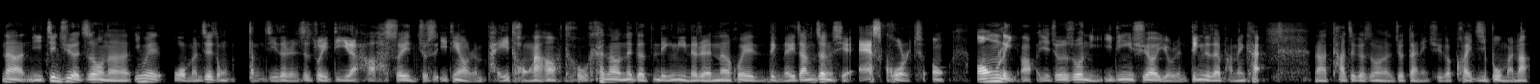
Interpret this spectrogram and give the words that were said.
那你进去了之后呢？因为我们这种等级的人是最低的哈，所以就是一定要有人陪同啊哈。我看到那个领你的人呢，会领了一张证写 escort on only 啊，也就是说你一定需要有人盯着在旁边看。那他这个时候呢，就带你去一个会计部门了。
